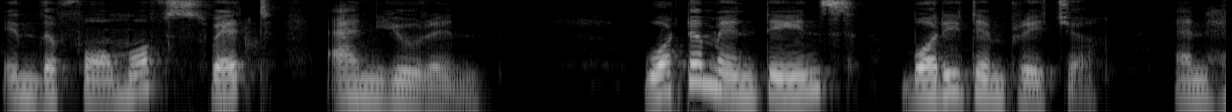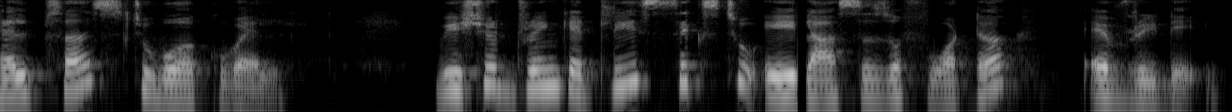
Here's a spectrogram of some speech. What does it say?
in the form of sweat and urine. Water maintains body temperature and helps us to work well. We should drink at least 6 to 8 glasses of water every day.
